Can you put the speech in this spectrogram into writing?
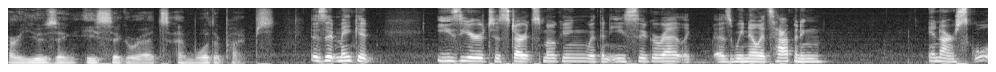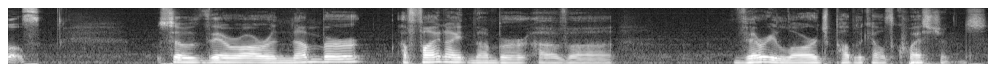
are using e cigarettes and water pipes. Does it make it easier to start smoking with an e-cigarette? Like as we know, it's happening in our schools. So there are a number, a finite number of uh, very large public health questions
